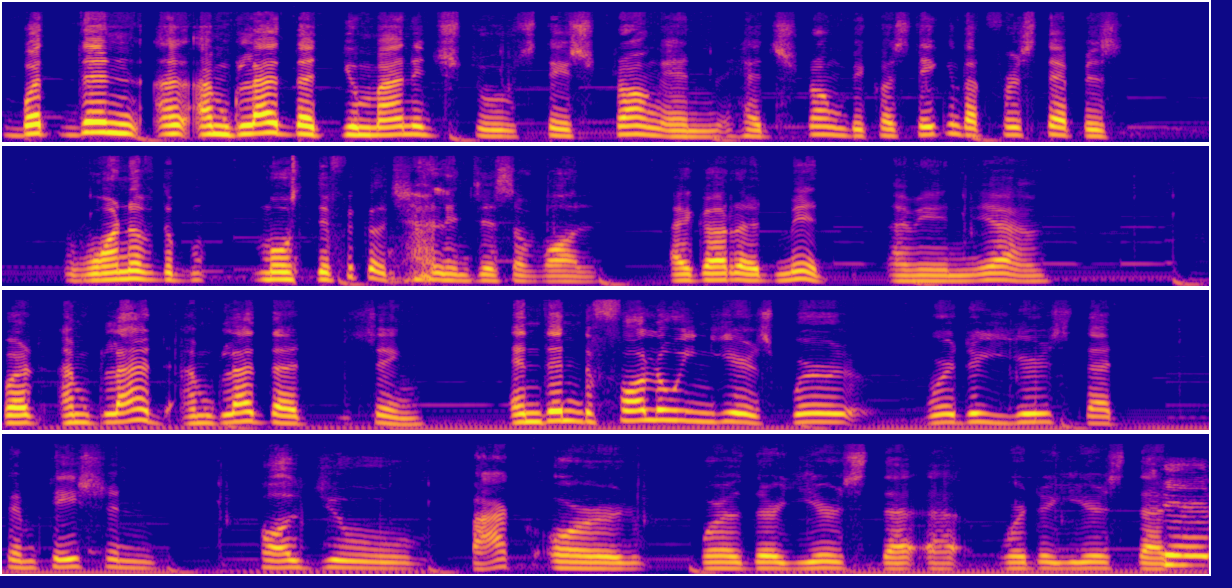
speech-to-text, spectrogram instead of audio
but then I- I'm glad that you managed to stay strong and headstrong because taking that first step is one of the most difficult challenges of all. I gotta admit. I mean, yeah. But I'm glad. I'm glad that saying. And then the following years were were the years that temptation called you back, or were there years that uh, were there years that There,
